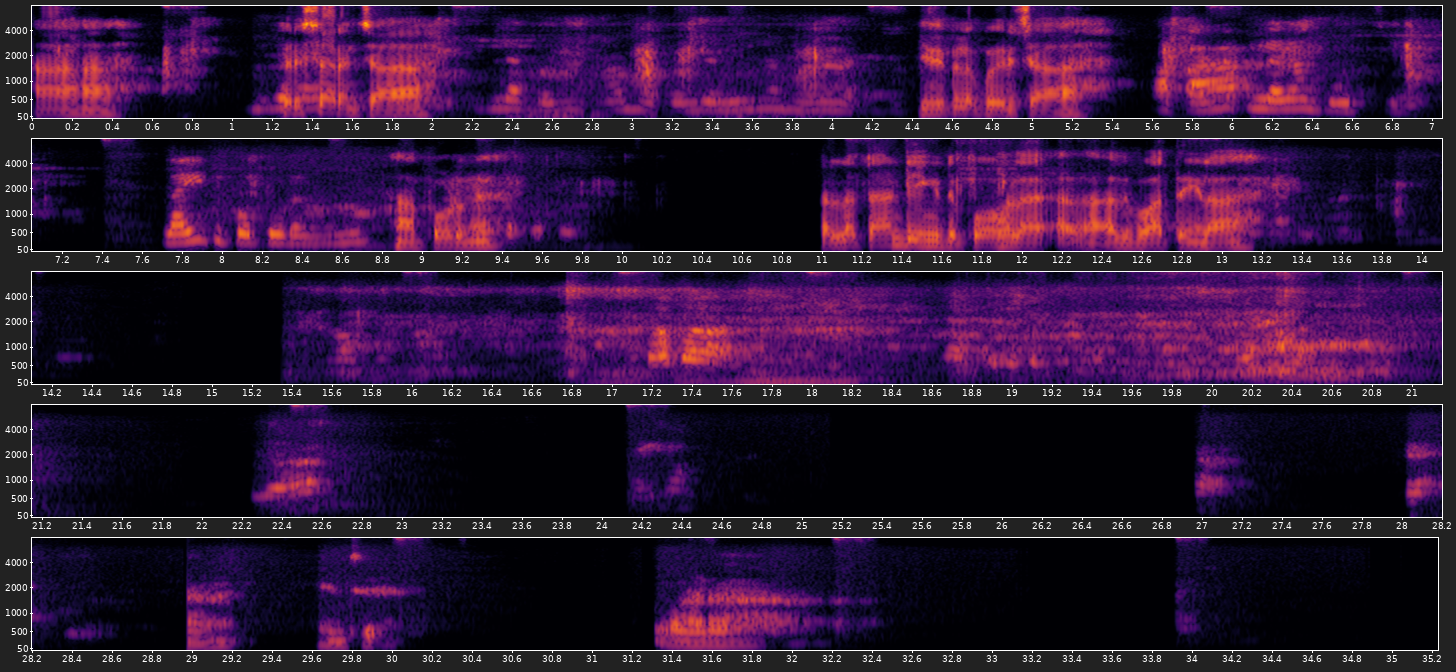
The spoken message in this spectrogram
ஆ ஆ. பெருசா இருந்துச்சா. இதுக்குள்ள போயிருச்சா? ஆ போடுங்க. கல்லை தாண்டி இங்கிட்டு போகல. அது பார்த்தீங்களா ஆ, என்ச்சு. வாடா.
